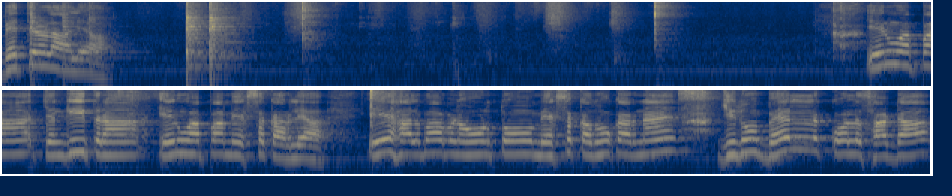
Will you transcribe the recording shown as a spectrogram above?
ਵਿੱਚ ਲਾ ਲਿਆ। ਇਹਨੂੰ ਆਪਾਂ ਚੰਗੀ ਤਰ੍ਹਾਂ ਇਹਨੂੰ ਆਪਾਂ ਮਿਕਸ ਕਰ ਲਿਆ। ਇਹ ਹਲਵਾ ਬਣਾਉਣ ਤੋਂ ਮਿਕਸ ਕਦੋਂ ਕਰਨਾ ਹੈ? ਜਦੋਂ ਬਿਲਕੁਲ ਸਾਡਾ,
